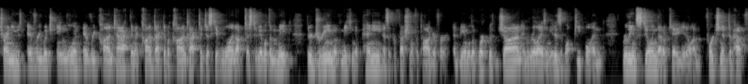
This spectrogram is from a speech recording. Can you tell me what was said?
trying to use every which angle and every contact and a contact of a contact to just get one up just to be able to make their dream of making a penny as a professional photographer and being able to work with John and realizing it is about people and really instilling that okay you know I'm fortunate to have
